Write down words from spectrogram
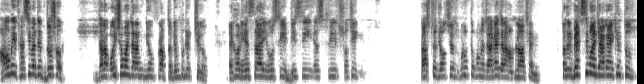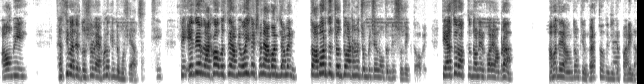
আওয়ামী ফ্যাসিবাদের দোষর যারা ওই সময় যারা নিয়োগপ্রাপ্ত, ডেপুটেড ছিল এখন এসআই ওসি ডিসি এসপি সচিব রাষ্ট্রযন্ত্রের গুরুত্বপূর্ণ জায়গায় যারা আমলা আছেন তাদের ম্যাক্সিমাম জায়গায় কিন্তু আওয়ামী ফ্যাসিবাদের দোষর এখনও কিন্তু বসে আছে। তো এদের রাখা অবস্থায় আপনি ওই ইলেকশনে আবার যাবেন তো আবার তো চোদ্দ আঠারো চব্বিশের মতো দৃশ্য দেখতে হবে। তো এত রক্তদানের পরে আমরা আমাদের আন্দোলনকে ব্যর্থ হতে দিতে পারি না।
